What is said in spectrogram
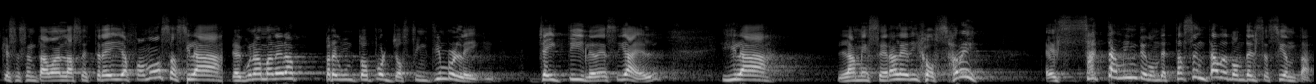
que se sentaban las estrellas famosas y la, de alguna manera preguntó por Justin Timberlake. JT le decía a él y la, mesera le dijo, ¿sabe? Exactamente donde está sentado es donde él se sienta.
